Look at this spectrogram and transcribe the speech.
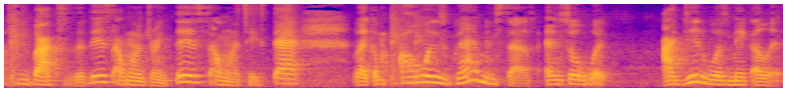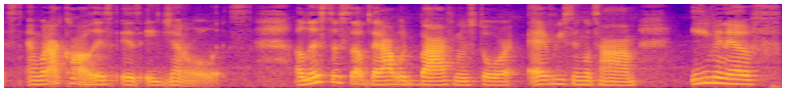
a few boxes of this. I want to drink this. I want to taste that. Like, I'm always grabbing stuff. And so, what I did was make a list. And what I call this is a general list. A list of stuff that I would buy from the store every single time, even if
